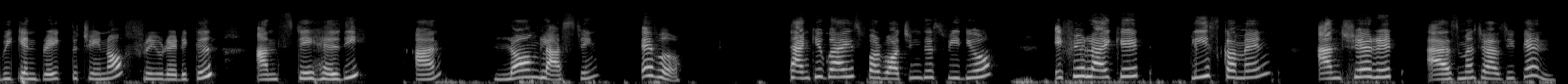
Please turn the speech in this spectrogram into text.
we can break the chain of free radical and stay healthy and long lasting ever. Thank you guys for watching this video. If you like it please comment and share it as much as you can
